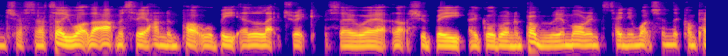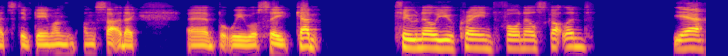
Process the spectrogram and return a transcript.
Interesting. I'll tell you what, that atmosphere at Hampden Park will be electric. So uh, that should be a good one and probably a more entertaining watch than the competitive game on, on Saturday. Uh, but we will see. Kemp, 2 0 Ukraine, 4 0 Scotland. Yeah,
